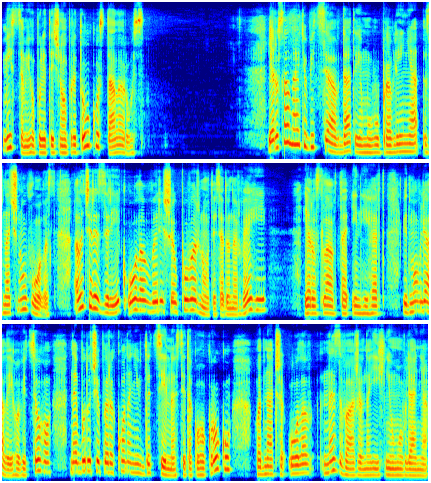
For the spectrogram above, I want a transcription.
місцем його політичного притулку стала Русь. Ярослав навіть обіцяв дати йому в управління значну волость, але через рік Олав вирішив повернутися до Норвегії. Ярослав та Інгігерт відмовляли його від цього, не будучи переконані в доцільності такого кроку, одначе Олав не зважив на їхні умовляння.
